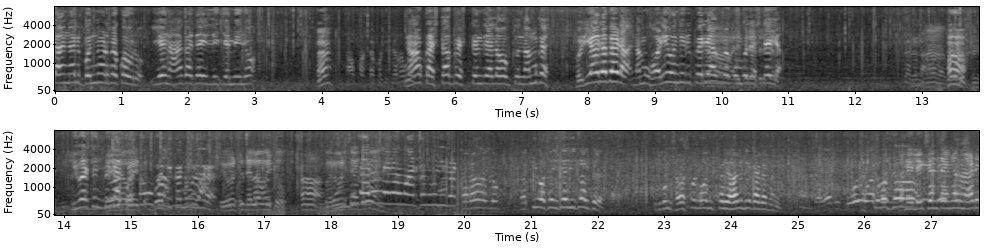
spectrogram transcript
ಟೈಮ್ನಲ್ಲಿ ಬಂದು ನೋಡ್ಬೇಕು ಅವರು. ಏನು ಆಗದೆ ಇಲ್ಲಿ ಜಮೀನು. ನಾವು ಕಷ್ಟ ಬೆಸ್ಟ್ ಎಲ್ಲ ಹೋಗ್ತು. ನಮ್ಗೆ ಪರಿಹಾರ ಬೇಡ. ನಮ್ಗೆ ಹೊಳಿ ಒಂದು ರಿಪೇರಿ ಆಗ್ಬೇಕು ಎಂಬುದಷ್ಟೇ ಈ ವರ್ಷದ ಸರ್ ಇದು ಪ್ರತಿ ವರ್ಷ ಇದೇ ರೀತಿ ಆಗ್ತದೆ. ಇದಕ್ಕೊಂದು ಶಾಶ್ವತ ಒಂದು ಪರಿಹಾರ ಬೇಕಾಗತ್ತೆ ನಮಗೆ. ಎಲೆಕ್ಷನ್ ಟೈಮಲ್ಲಿ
